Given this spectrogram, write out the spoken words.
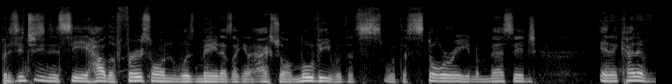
But it's interesting to see how the first one was made as like an actual movie with a with a story and a message, and it kind of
